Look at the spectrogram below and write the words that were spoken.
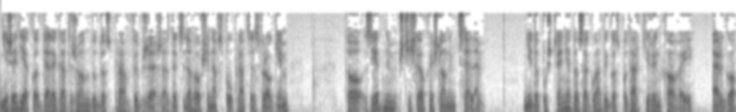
Jeżeli jako delegat rządu do spraw Wybrzeża zdecydował się na współpracę z wrogiem, to z jednym ściśle określonym celem – niedopuszczenia do zagłady gospodarki rynkowej, ergo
